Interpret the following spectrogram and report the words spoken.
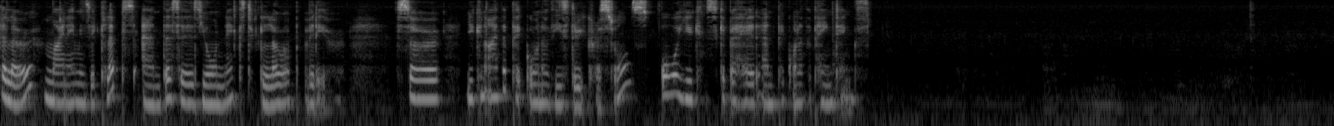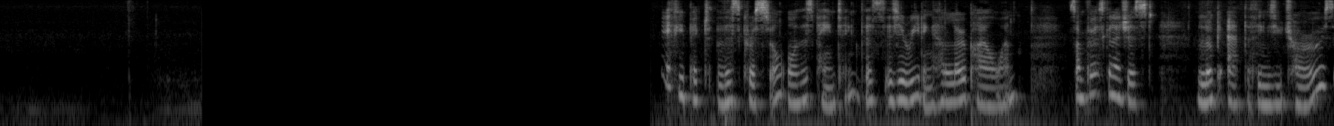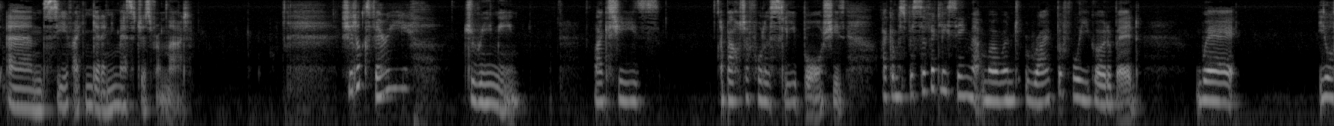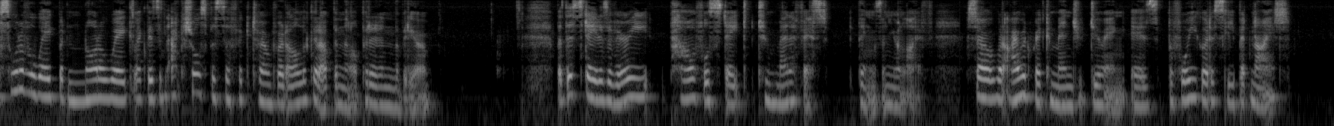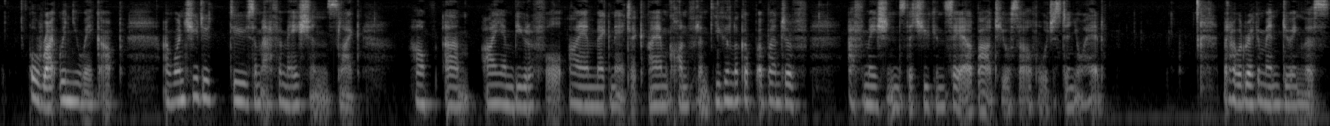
Hello, my name is Eclipse and this is your next glow up video. So you can either pick one of these three crystals or you can skip ahead and pick one of the paintings. If you picked this crystal or this painting, this is your reading. Hello, pile one. So I'm first going to just look at the things you chose and see if I can get any messages from that. She looks very dreamy, like she's about to fall asleep or she's like I'm specifically seeing that moment right before you go to bed where you're sort of awake but not awake. Like there's an actual specific term for it. I'll look it up and then I'll put it in the video. But this state is a very powerful state to manifest things in your life. So what I would recommend you doing is before you go to sleep at night or right when you wake up, I want you to do some affirmations like how um, I am beautiful, I am magnetic, I am confident. You can look up a bunch of affirmations that you can say out loud to yourself or just in your head. But I would recommend doing this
